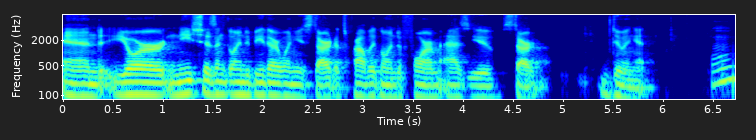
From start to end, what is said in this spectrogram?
And your niche isn't going to be there when you start. It's probably going to form as you start doing it. Mm-hmm.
